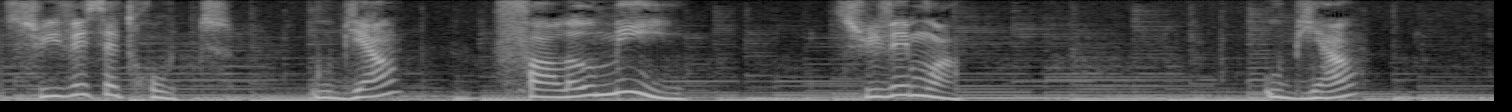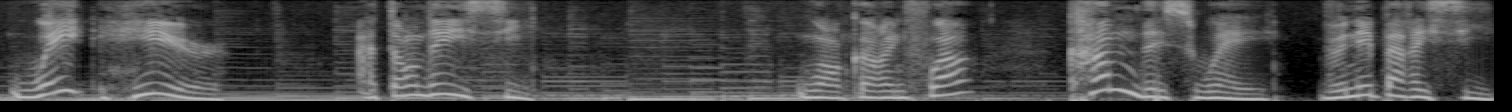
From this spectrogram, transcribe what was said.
Suivez cette route. Ou bien Follow me. Suivez-moi. Ou bien Wait here. Attendez ici. Ou encore une fois Come this way. Venez par ici.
